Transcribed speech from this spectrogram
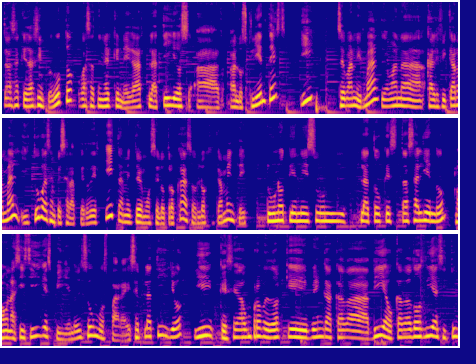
Te vas a quedar sin producto, vas a tener que negar platillos a, a los clientes y se van a ir mal, te van a calificar mal y tú vas a empezar a perder. Y también tenemos el otro caso, lógicamente, tú no tienes un plato que está saliendo, aún así sigues pidiendo insumos para ese platillo y que sea un proveedor que venga cada día o cada dos días y tú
